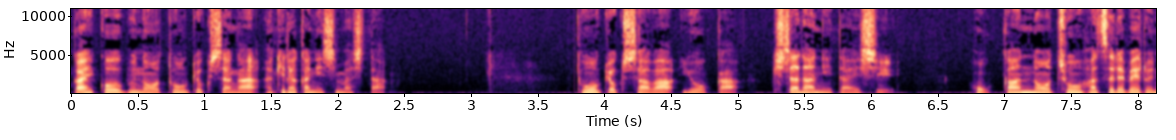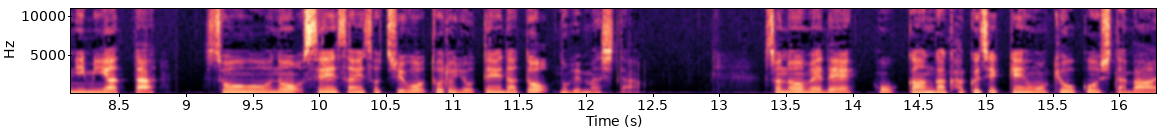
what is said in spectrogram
外交部の当局者が明らかにしました。当局者は8日記者団に対し北韓の挑発レベルに見合った相応の制裁措置を取る予定だと述べました。その上で北韓が核実験を強行した場合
